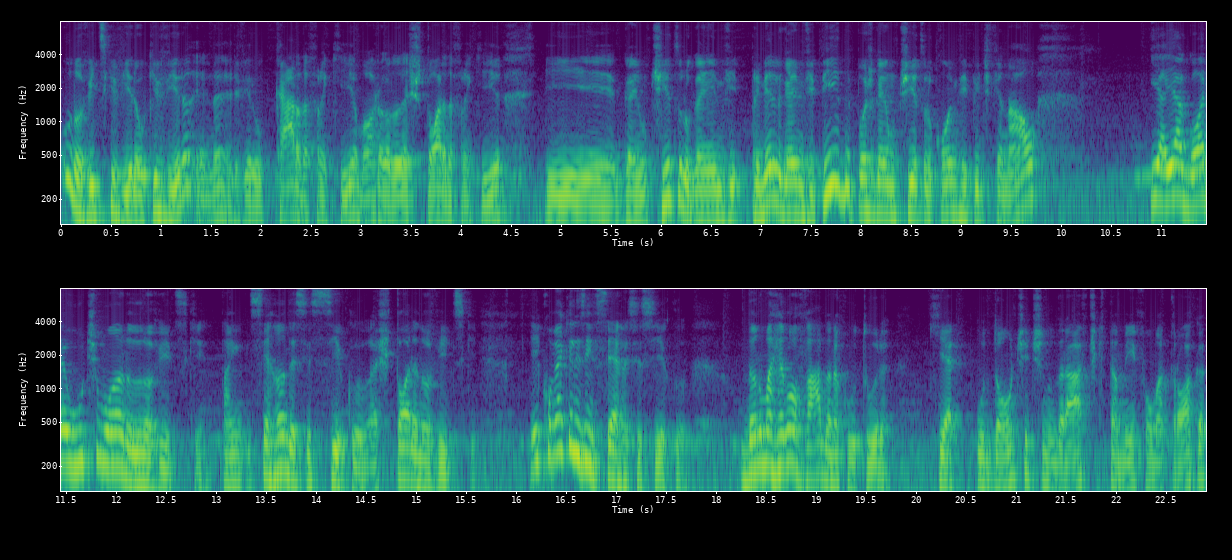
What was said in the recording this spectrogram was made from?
o Nowitzki vira o que vira, ele, né, ele vira o cara da franquia, o maior jogador da história da franquia, e ganha um título, ganha MV primeiro ele ganha MVP, depois ganha um título com MVP de final, e aí agora é o último ano do Nowitzki. Tá encerrando esse ciclo, a história Nowitzki. E como é que eles encerram esse ciclo? Dando uma renovada na cultura, que é o Doncic no draft, que também foi uma troca.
